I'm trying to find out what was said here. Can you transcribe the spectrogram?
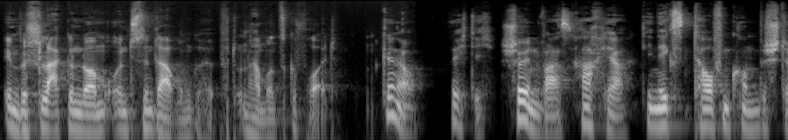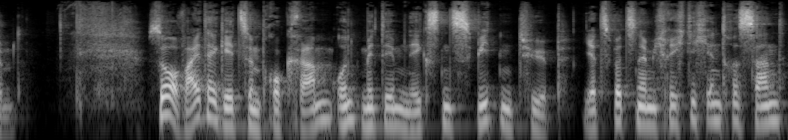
in Beschlag genommen und sind darum gehüpft und haben uns gefreut. Genau, richtig. Schön war's. Ach ja, die nächsten Taufen kommen bestimmt. So, weiter geht's im Programm und mit dem nächsten Suitentyp. Jetzt wird's nämlich richtig interessant.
